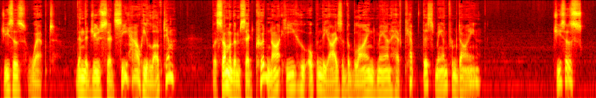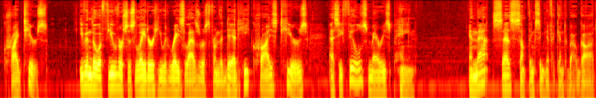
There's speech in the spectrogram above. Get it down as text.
Jesus wept. Then the Jews said, See how he loved him? But some of them said, Could not he who opened the eyes of the blind man have kept this man from dying? Jesus cried tears. Even though a few verses later he would raise Lazarus from the dead, he cries tears as he feels Mary's pain. And that says something significant about God.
